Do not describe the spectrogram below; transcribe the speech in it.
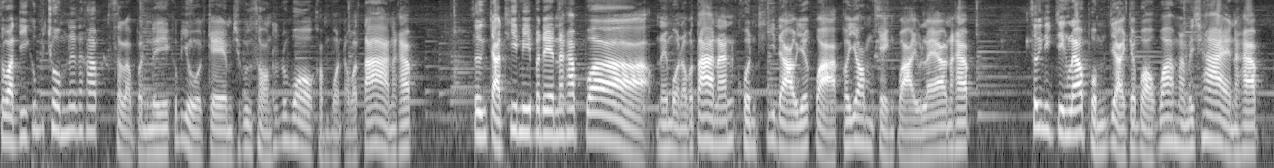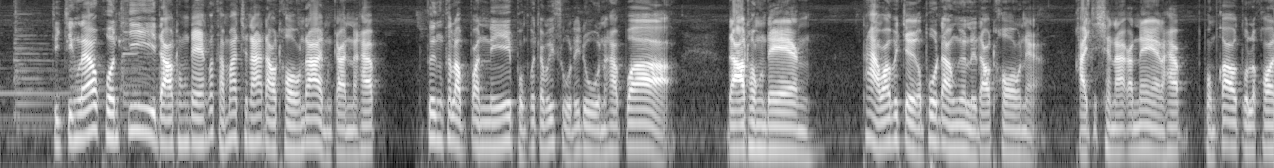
สวัสดีคุณผู้ชมด้วยนะครับสำหรับวันนี้ก็อยู่กับเกมชิคุน2ทัตวอลกับหมวดอวตารนะครับ ซึ่งจากที่มีประเด็นนะครับว่าในหมวดอวตารนั้นคนที่ดาวเยอะกว่าก็ย่อมเก่งกว่าอยู่แล้วนะครับ ซึ่งจริงๆแล้วผมอยากจะบอกว่ามันไม่ใช่นะครับ จริงๆ แล้วคนที่ดาวทองแดงก็สามารถชนะดาวทองได้เหมือนกันนะครับ ซึ่งสำหรับวันนี้ผมก็จะพิสูจน์ให้ดูนะครับว่า ดาวทองแดง ถ้าหากว่าไปเจอกับพวกดาวเงินหรือดาวทองเนี่ยใครจะชนะกันแน่นะครับ ผมก็เอาตัวละคร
